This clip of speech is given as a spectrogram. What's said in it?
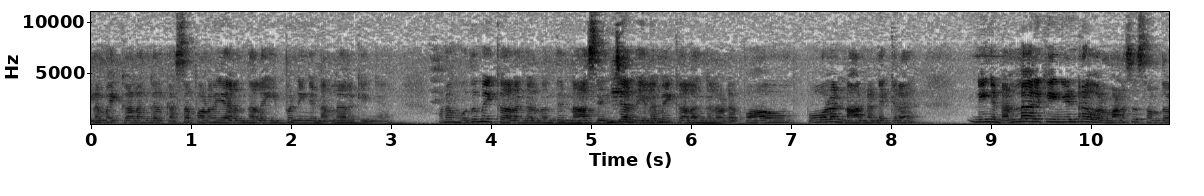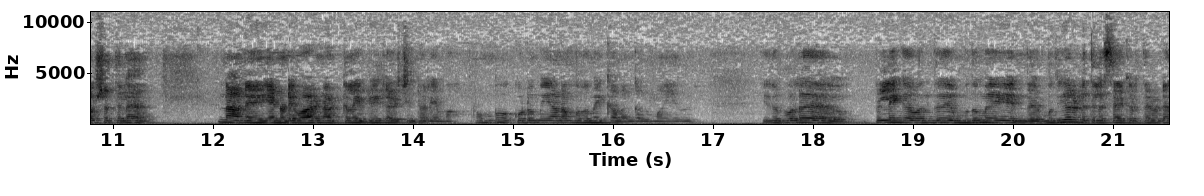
இளமை காலங்கள் கசப்பானவையாக இருந்தாலும் இப்போ நீங்கள் நல்லா இருக்கீங்க. ஆனால் முதுமை காலங்கள் வந்து நான் செஞ்ச அந்த இளமை காலங்களோட பாவம் போல நான் நினைக்கிறேன். நீங்கள் நல்லா இருக்கீங்கன்ற ஒரு மனசு சந்தோஷத்தில் நான் என்னுடைய வாழ்நாட்களை இப்படியே கழிச்சுட்டு வரேம்மா. ரொம்ப கொடுமையான முதுமை காலங்கள்மா இது. இது போல் பிள்ளைங்க வந்து முதுமை இந்த முதியோர் இல்லத்தில் சேர்க்கறத விட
